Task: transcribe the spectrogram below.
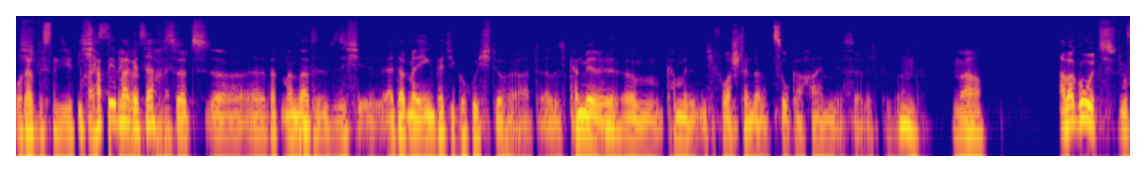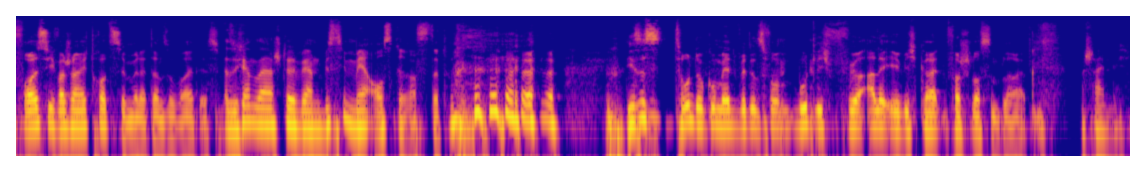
Oder wissen die? Ich habe immer das gedacht, dass, äh, dass man da sich, äh, dass man irgendwelche Gerüchte hört. Also ich kann mir, Hm. ähm, kann mir nicht vorstellen, dass es so geheim ist, ehrlich gesagt. Hm. Ja. Aber gut, du freust dich wahrscheinlich trotzdem, wenn es dann soweit ist. Also ich an seiner Stelle wäre ein bisschen mehr ausgerastet. Dieses Tondokument wird uns vermutlich für alle Ewigkeiten verschlossen bleiben. Wahrscheinlich.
